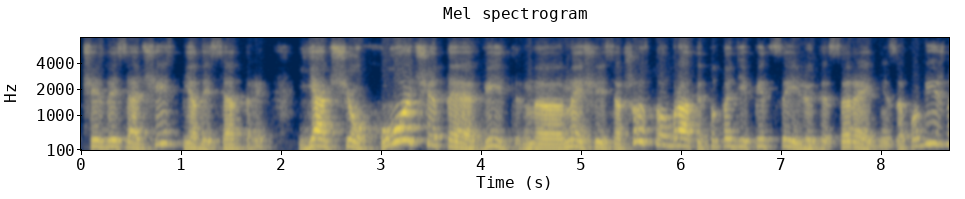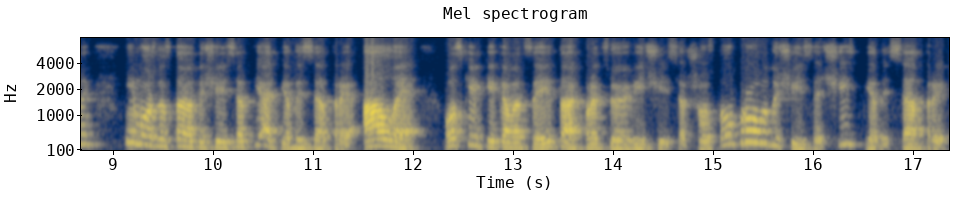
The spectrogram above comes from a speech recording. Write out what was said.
66 53. Якщо хочете від е, не 66 брати, то тоді підсилюйте середній запобіжник і можна ставити 65 53. Але оскільки КВЦ і так працює від 66 проводу, 66 53.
